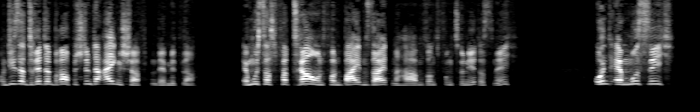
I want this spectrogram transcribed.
und dieser Dritte braucht bestimmte Eigenschaften, der Mittler. Er muss das Vertrauen von beiden Seiten haben, sonst funktioniert das nicht. Und er muss sich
